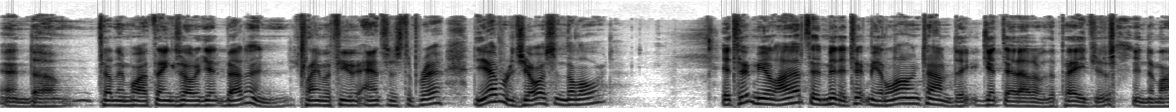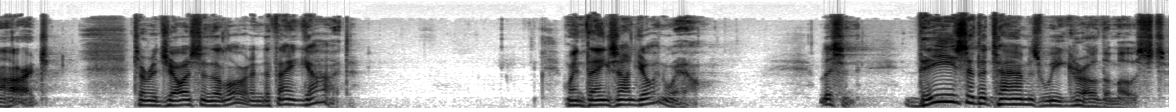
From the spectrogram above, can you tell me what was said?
and um, tell Him why things ought to get better and claim a few answers to prayer? Do you ever rejoice in the Lord? It took me, I have to admit, it took me a long time to get that out of the pages into my heart, to rejoice in the Lord and to thank God when things aren't going well. Listen, these are the times we grow the most.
